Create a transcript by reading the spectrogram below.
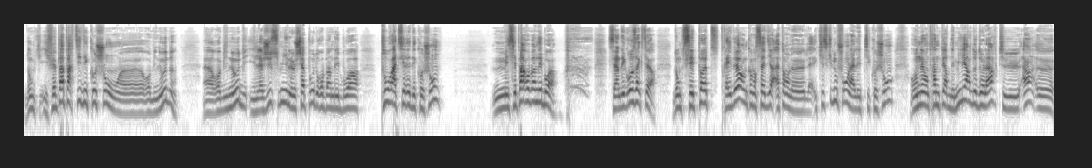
Donc il fait pas partie des cochons, Robinhood. Robinhood, il a juste mis le chapeau de Robin des Bois pour attirer des cochons, mais c'est pas Robin des Bois. C'est un des gros acteurs. Donc ses potes traders ont commencé à dire attends le, qu'est-ce qu'ils nous font là les petits cochons? On est en train de perdre des milliards de dollars. Hein, euh...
